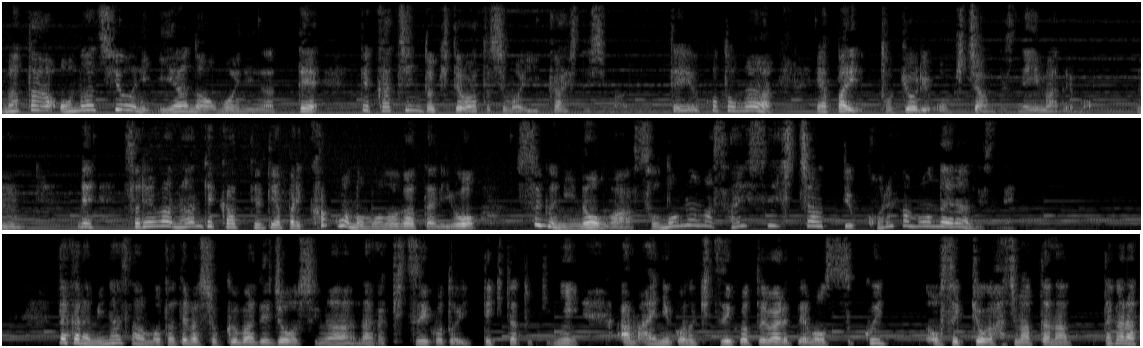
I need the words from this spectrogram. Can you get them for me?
また同じように嫌な思いになって、で、カチンと来て私も言い返してしまうっていうことが、やっぱり時折起きちゃうんですね、今でも。うん。で、それはなんでかっていうと、やっぱり過去の物語をすぐに脳はそのまま再生しちゃうっていう、これが問題なんですね。だから皆さんも例えば職場で上司がなんかきついことを言ってきたときに、あ、前にこのきついこと言われて、もうすっごいお説教が始まったな。だから、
